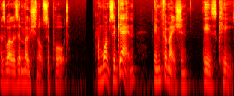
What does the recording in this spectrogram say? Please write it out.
as well as emotional support. And once again, information is key.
